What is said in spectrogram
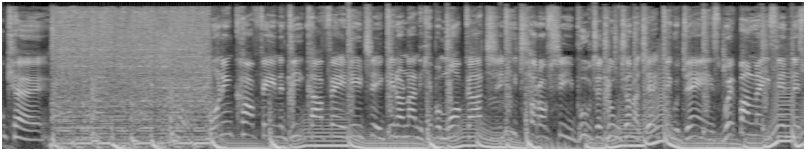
Okay. 모닝 카페인은 디카페인 일찍 일어나는 기분 뭐까지? 철없이 부재중 전화 제끼고 dance with my laziness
